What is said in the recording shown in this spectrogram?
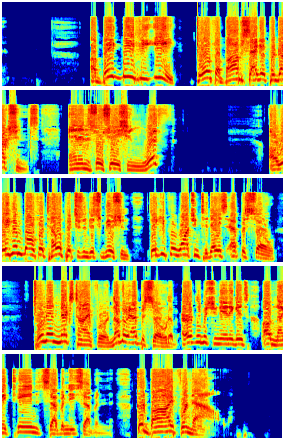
A Big Beefy E, doing for Bob Saget Productions, and in association with Raven Bofa Telepictures and Distribution. Thank you for watching today's episode. Tune in next time for another episode of Earthly Shenanigans of 1977. Goodbye for now.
